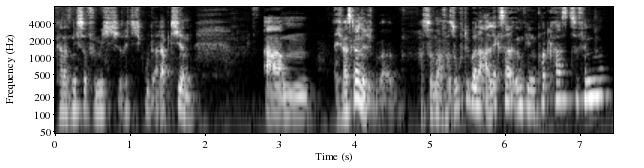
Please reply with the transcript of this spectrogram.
kann das nicht so für mich richtig gut adaptieren. Ähm, ich weiß gar nicht, hast du mal versucht, über eine Alexa irgendwie einen Podcast zu finden?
